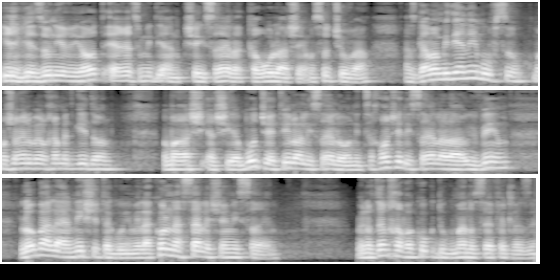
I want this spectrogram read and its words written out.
ירגזון יריות ארץ מדיין. כשישראל קראו להשם, עשו תשובה, אז גם המדיינים הובסו, כמו שראינו במלחמת גדעון. כלומר, השיעבוד שהטילו על ישראל, או הניצחון של ישראל על האויבים, לא בא להעניש את הגויים, אלא הכל נעשה לשם ישראל. ונותן חבקוק דוגמה נוספת לזה.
